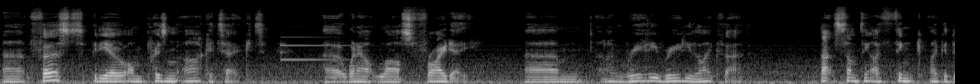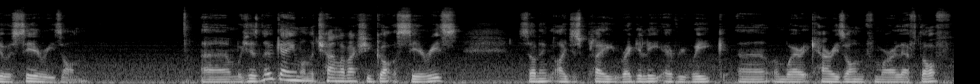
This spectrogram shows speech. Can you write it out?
uh, first video on Prison Architect uh, went out last Friday, um, and I really, really like that. That's something I think I could do a series on. Um, which is no game on the channel I've actually got a series. Something I just play regularly every week, uh, and where it carries on from where I left off.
